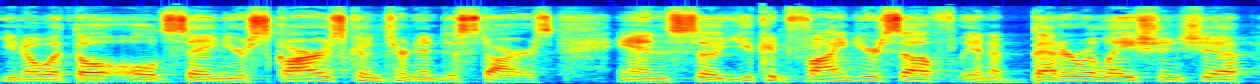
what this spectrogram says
you know what the old saying, your scars can turn into stars. And so you can find yourself in a better relationship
